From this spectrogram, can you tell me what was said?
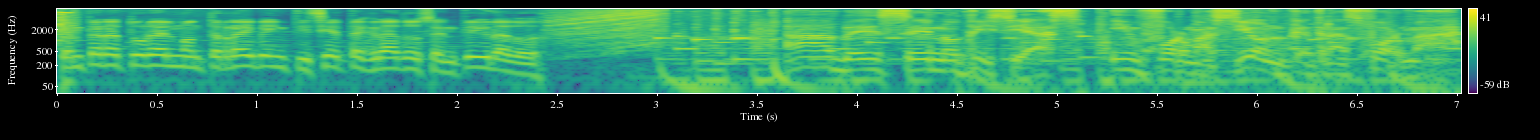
Temperatura en Monterrey 27 grados centígrados. ABC Noticias, información que transforma.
